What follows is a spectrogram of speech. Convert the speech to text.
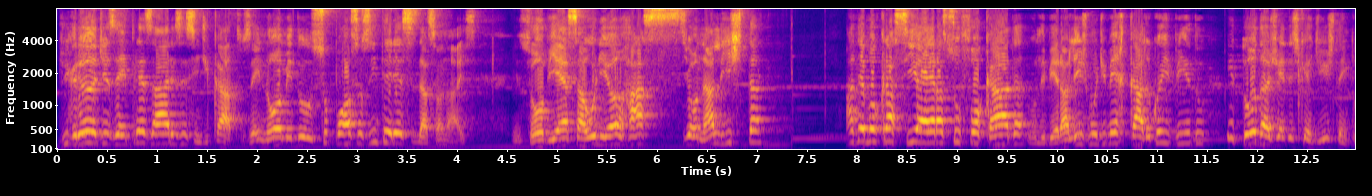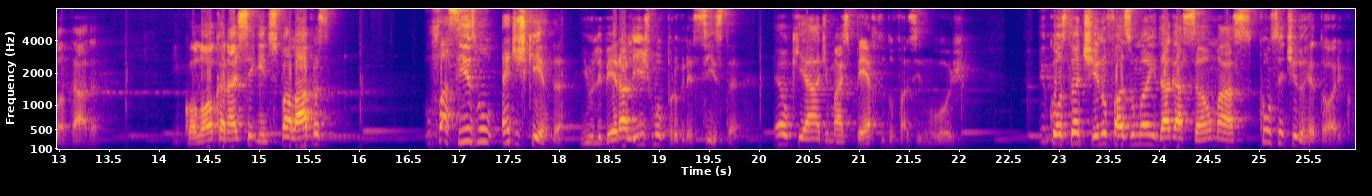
de grandes empresários e sindicatos, em nome dos supostos interesses nacionais. E sob essa união racionalista, a democracia era sufocada, o liberalismo de mercado coibido e toda a agenda esquerdista implantada. E coloca nas seguintes palavras: o fascismo é de esquerda e o liberalismo progressista. É o que há de mais perto do fascismo hoje. E Constantino faz uma indagação, mas com sentido retórico.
